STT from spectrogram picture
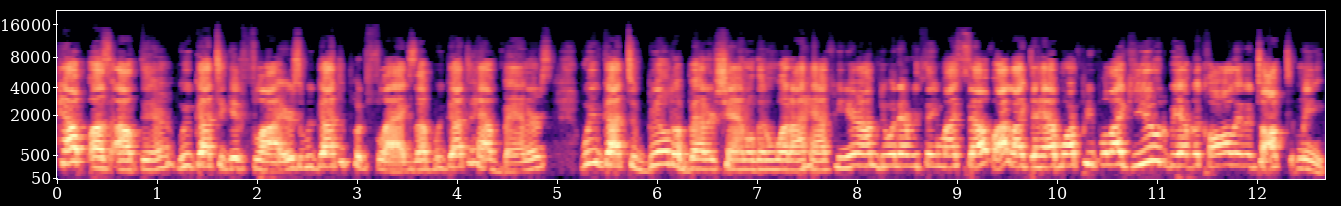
Help us out there. We've got to get flyers. We've got to put flags up. We've got to have banners. We've got to build a better channel than what I have here. I'm doing everything myself. I'd like to have more people like you to be able to call in and talk to me.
